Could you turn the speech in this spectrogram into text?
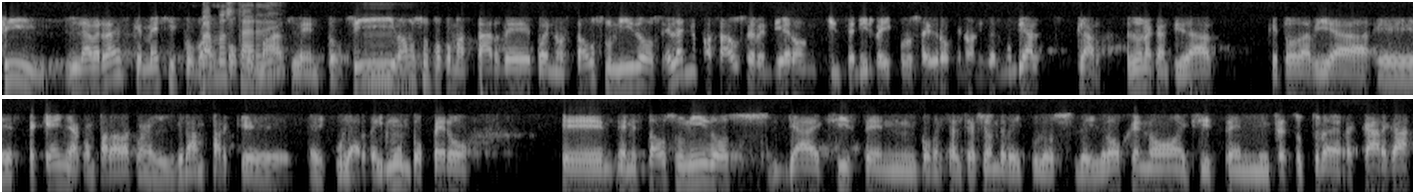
Sí, la verdad es que México va un poco más lento. Sí, mm. vamos un poco más tarde. Bueno, Estados Unidos, el año pasado se vendieron 15 mil vehículos a hidrógeno a nivel mundial. Claro, es una cantidad que todavía eh, es pequeña comparada con el gran parque vehicular del mundo, pero eh, en Estados Unidos ya existen comercialización de vehículos de hidrógeno, existen infraestructura de recarga.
